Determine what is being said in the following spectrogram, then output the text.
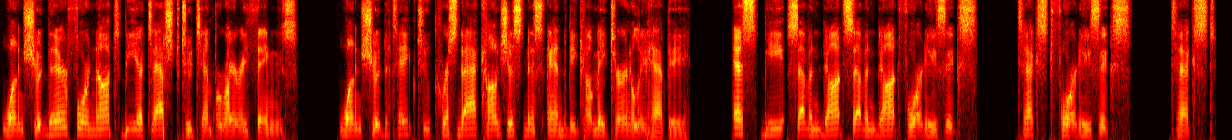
One should therefore not be attached to temporary things. One should take to Krishna consciousness and become eternally happy. SB 7.7.46. Text 46. Text.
